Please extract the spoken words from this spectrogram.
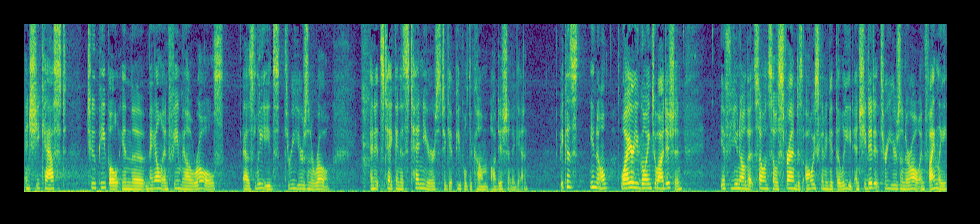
And she cast two people in the male and female roles as leads three years in a row. And it's taken us 10 years to get people to come audition again. Because, you know, why are you going to audition if you know that so and so's friend is always going to get the lead? And she did it three years in a row. And finally,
